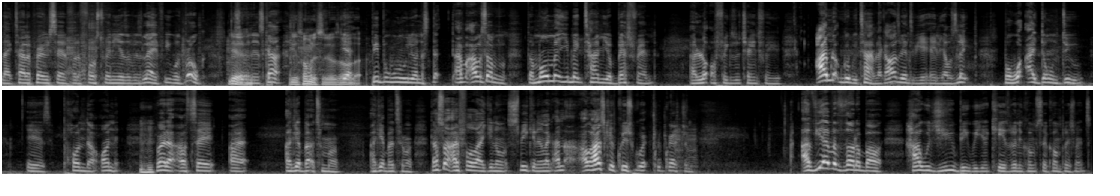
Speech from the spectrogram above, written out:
Like Tyler Perry said, for the first 20 years of his life, he was broke. He was Yeah. living in his car. he was homeless. It was all that. people won't really understand. I, I was telling the moment you make time your best friend, a lot of things will change for you. I'm not good with time. Like I was meant to be here early, I was late. But what I don't do is ponder on it. Mm-hmm. Rather, I'll say, I, I'll get better tomorrow. I'll get better tomorrow. That's why I feel like you know speaking and like. And I'll ask you a quick, quick question. Have you ever thought about how would you be with your kids when it comes to accomplishments?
